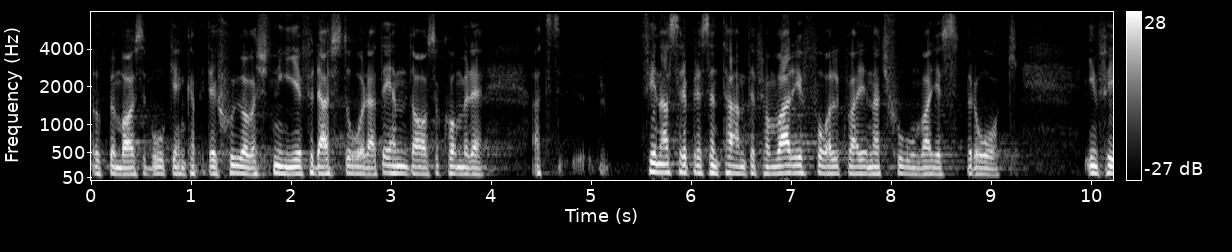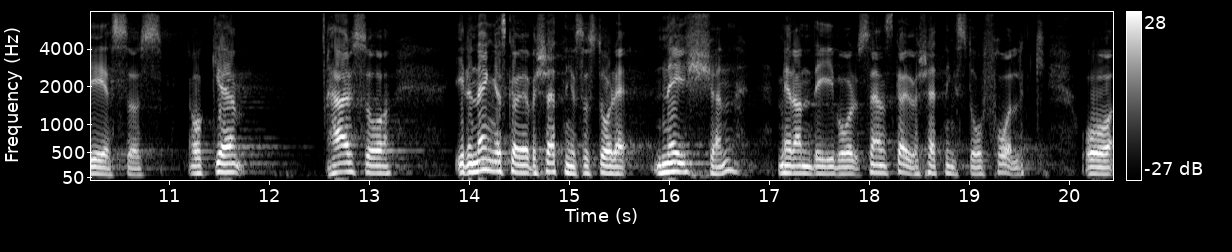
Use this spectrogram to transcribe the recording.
Uppenbarelseboken kapitel 7 och vers 9 för där står det att en dag så kommer det att finnas representanter från varje folk, varje nation, varje språk inför Jesus. Och eh, här så i den engelska översättningen så står det nation medan det i vår svenska översättning står folk. Och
